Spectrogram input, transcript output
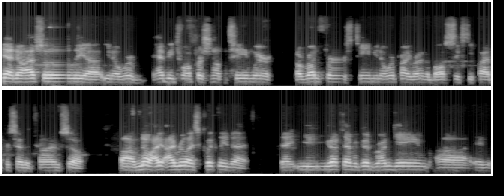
Yeah, no, absolutely. Uh, you know, we're heavy 12 personnel team. We're a run first team. You know, we're probably running the ball 65% of the time. So, um, no, I, I, realized quickly that that you you have to have a good run game uh, and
